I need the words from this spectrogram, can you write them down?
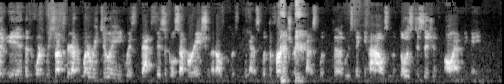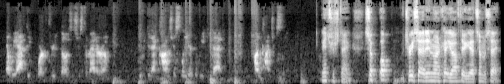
like in the divorce, we still have to figure out what are we doing with that physical separation. That we got to split the furniture, we got to split the who's taking the house, and those decisions all have to be made, and we have to work through those. It's just a matter of do we do that consciously or do we do that unconsciously? Interesting. So, oh, Theresa, I didn't want to cut you off there. You had something to say.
